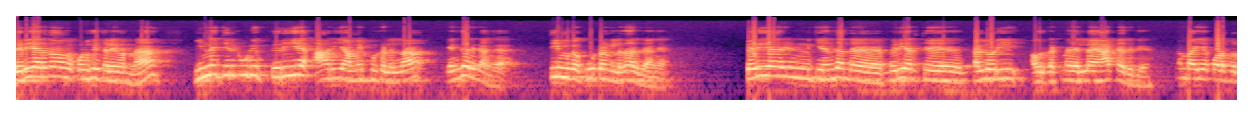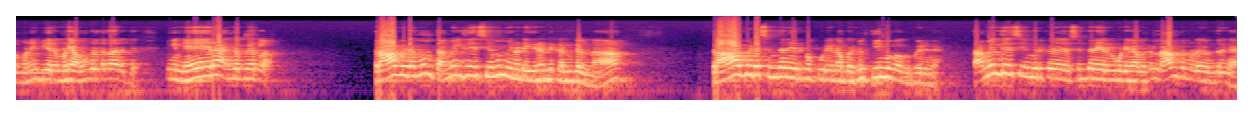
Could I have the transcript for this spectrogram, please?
பெரியார் தான் அவங்க கொள்கை தலைவர்னா இன்னைக்கு இருக்கக்கூடிய பெரிய ஆரிய அமைப்புகள் எல்லாம் எங்க இருக்காங்க? திமுக கூட்டணியில தான் இருக்காங்க. பெரியார் இன்னைக்கு எந்த அந்த பெரியார் கல்லூரி அவர் கட்டினது எல்லாம் யார்கிட்ட இருக்கு? நம்ம ஐயா கோலத்தூர் மணி வீரமணி அவங்கள்ட்ட தான் இருக்கு. நீங்க நேரா அங்க போயிடலாம் திராவிடமும் தமிழ் தேசியமும் என்னுடைய இரண்டு கண்கள்னா திராவிட சிந்தனை இருக்கக்கூடிய நபர்கள் திமுகவுக்கு போயிடுங்க. தமிழ் தேசியம் இருக்க சிந்தனை இருக்கக்கூடிய நபர்கள் நாம் தமிழர் வந்துருங்க.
